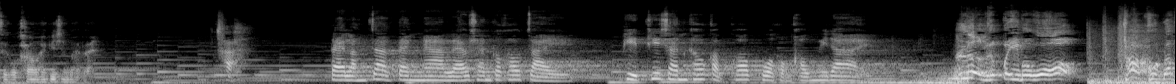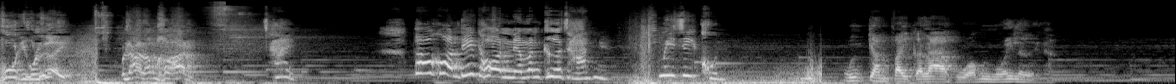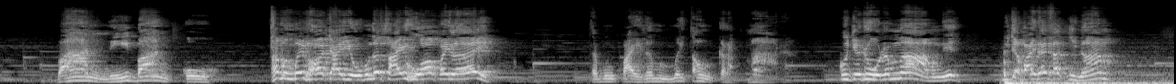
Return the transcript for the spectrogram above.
ซื้อกับข้าวมาให้พี่ฉันหน่อยไป ค่ะ แต่หลังจากแต่งงานแล้วฉันก็เข้าใจ ผิดที่ฉันเข้ากับครอบครัวของเขาไม่ได้ เรื่องถึงปีมาโวชอบขุดมาพูดอยู่เรื่อยมันน่ารำคาญ ใช่ เพราะคนที่ทนเนี่ยมันคือฉันไงไม่ใช่คุณ มึงจำไปกะลาหัวมึงไว้เลยนะ บ้านนี้บ้านกู ถ้ามึงไม่พอใจอยู่มึงก็ใส่หัวออกไปเลย แต่มึงไปแล้วมึงไม่ต้องกลับมานะกูจะดูน้ำหน้ามึงนี้มึงจะไปได้สักกี่น้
